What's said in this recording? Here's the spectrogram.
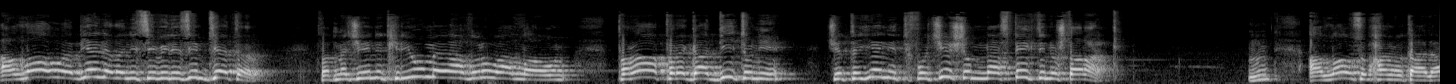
Allahu e bjen edhe një civilizim tjetër, thot meqë jeni të krijum me adhuru Allahun, pra përgadituni Që të jeni të fuqishëm në aspektin ushtarak. Hmm? Allahu subhanahu wa taala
